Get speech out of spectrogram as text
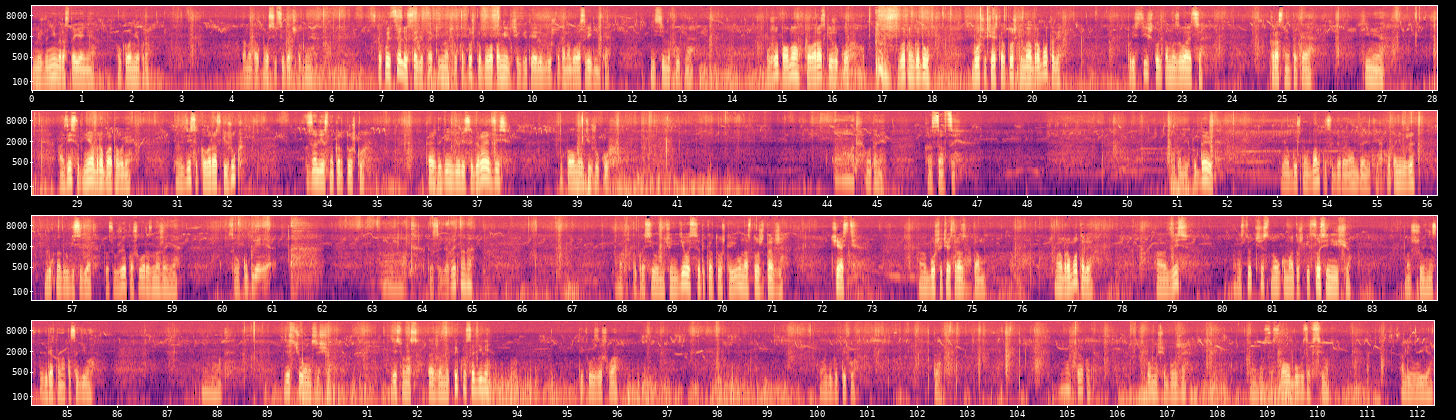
И между ними расстояние около метра. Она так просит всегда, чтобы мы... С какой целью садят так? Именно, чтобы картошка была помельче. Говорит, я люблю, чтобы она была средненькая. Не сильно крупная. Уже полно колорадских жуков. В этом году большую часть картошки мы обработали. Престиж, что ли там называется. Красная такая химия. А здесь вот не обрабатывали. И вот здесь вот колорадский жук залез на картошку. Каждый день Юрий собирает здесь. И полно этих жуков. Вот, вот они, красавцы. Вот он их тут давит. Я обычно в банку собираю, а он давит их. Вот они уже друг на друге сидят. То есть уже пошло размножение, совокупление. Вот. Это собирать надо. Матушка просила ничего не делать с этой картошкой. И у нас тоже так же. Часть, э, большая часть раз там мы обработали. А здесь растет чеснок у матушки с осени еще. Большой, несколько гряд она посадила. Вот. Здесь что у нас еще? Здесь у нас также мы тыкву садили. Тыква зашла. Вроде бы тыква. Так. Вот так вот. С помощью Божией. Слава Богу за все. Аллилуйя.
